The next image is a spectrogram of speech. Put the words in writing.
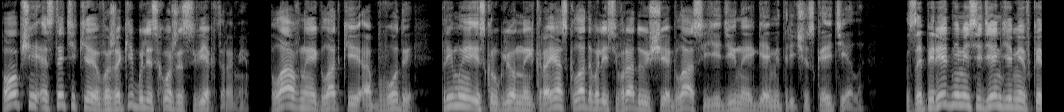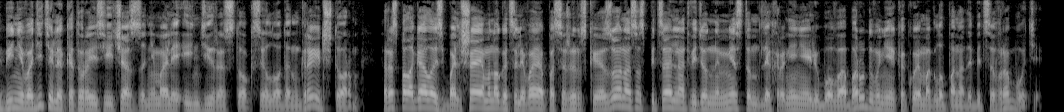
По общей эстетике вожаки были схожи с векторами. Плавные, гладкие обводы, прямые и скругленные края складывались в радующее глаз единое геометрическое тело. За передними сиденьями в кабине водителя, которые сейчас занимали Индира Стокс и Лоден Грейдшторм, располагалась большая многоцелевая пассажирская зона со специально отведенным местом для хранения любого оборудования, какое могло понадобиться в работе.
